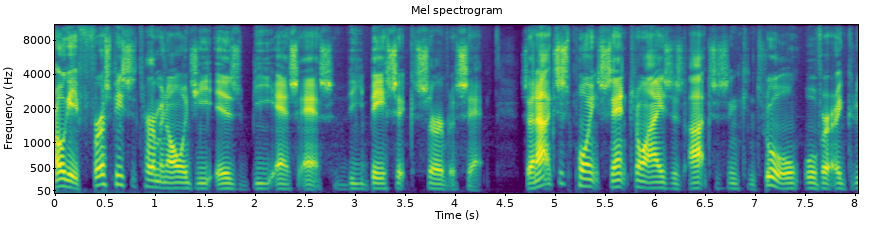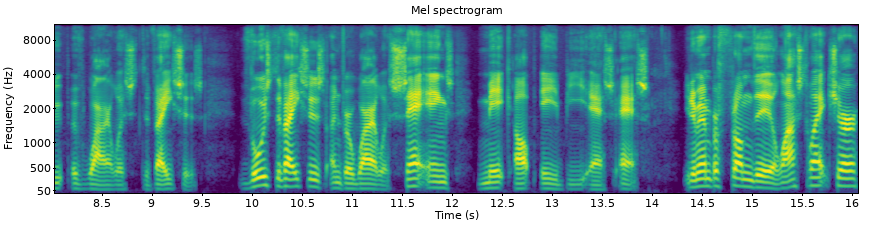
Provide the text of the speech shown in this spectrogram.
Okay, first piece of terminology is BSS, the basic service set. So an access point centralizes access and control over a group of wireless devices. Those devices under wireless settings make up a BSS. You remember from the last lecture,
